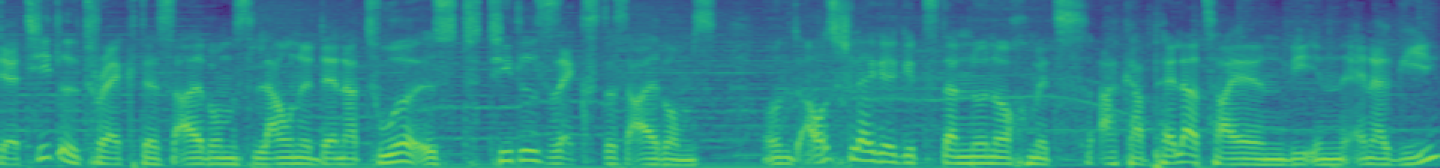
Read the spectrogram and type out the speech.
Der Titeltrack des Albums Laune der Natur ist Titel 6 des Albums. Und Ausschläge gibt's dann nur noch mit A Cappella-Teilen wie in Energie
